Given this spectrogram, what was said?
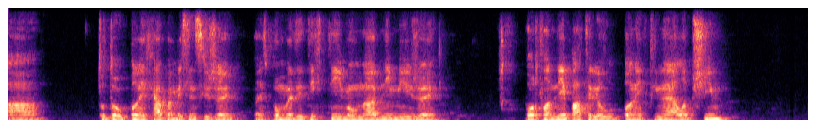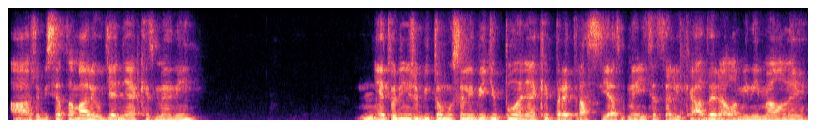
A toto úplne chápem. Myslím si, že aj spomedzi tých tímov nad nimi, že Portland nepatril úplne k tým najlepším a že by sa tam mali udiať nejaké zmeny. netvrdím, že by to museli byť úplne nejaké pretrasy a zmeniť sa celý káder, ale minimálne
